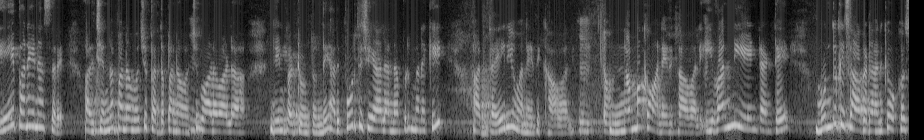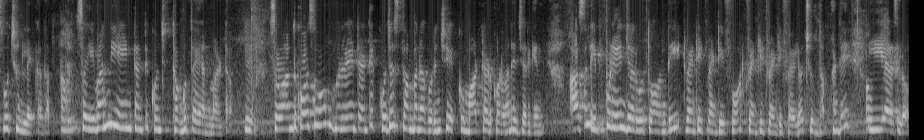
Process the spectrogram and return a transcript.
ఏ పనైనా సరే అది చిన్న పని అవ్వచ్చు పెద్ద పని అవ్వచ్చు వాళ్ళ వాళ్ళ దీన్ని బట్టి ఉంటుంది. అది పూర్తి చేయాలి అన్నప్పుడు మనకి ఆ ధైర్యం అనేది కావాలి. నమ్మకం అనేది కావాలి. ఇవన్నీ ఏంటంటే ముందుకు సాగడానికి ఒక సూచనలే కదా. సో ఇవన్నీ ఏంటంటే కొంచెం తగ్గుతాయి అన్నమాట. సో అందుకోసం మనం ఏంటంటే కుజ స్తంభన గురించి ఎక్కువ మాట్లాడుకోవడం అనేది జరిగింది. అసలు ఇప్పుడు ఏం జరుగుతోంది? Twenty twenty four twenty twenty ఫైవ్లో చూద్దాం. అంటే ఈ ఇయర్స్లో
